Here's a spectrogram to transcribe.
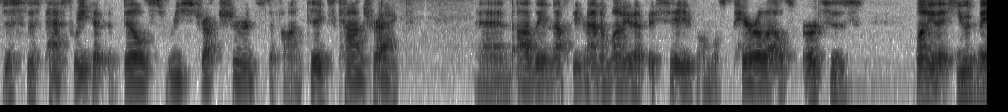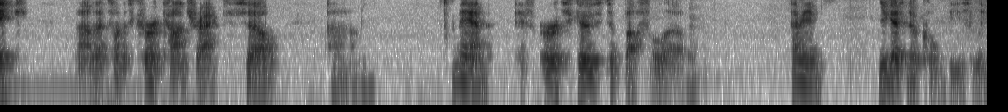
just this past week that the Bills restructured Stefon Diggs' contract, and oddly enough, the amount of money that they save almost parallels Ertz's money that he would make. Um, that's on his current contract. So, um, man, if Ertz goes to Buffalo, I mean, you guys know Cole Beasley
